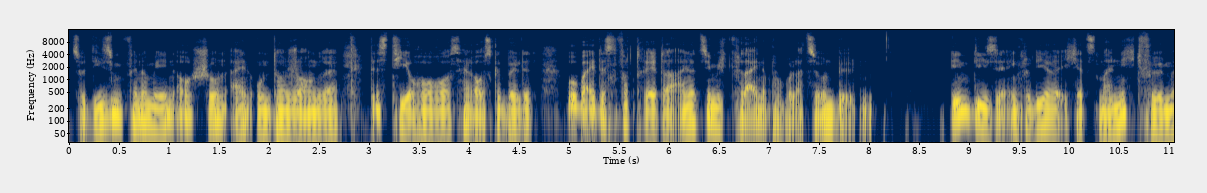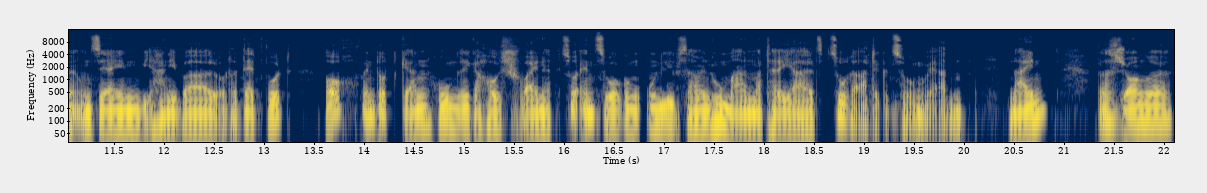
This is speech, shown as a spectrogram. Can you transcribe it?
zu diesem Phänomen auch schon ein Untergenre des Tierhorrors herausgebildet, wobei dessen Vertreter eine ziemlich kleine Population bilden. In diese inkludiere ich jetzt mal nicht Filme und Serien wie Hannibal oder Deadwood, auch wenn dort gern hungrige Hausschweine zur Entsorgung unliebsamen Humanmaterials zu Rate gezogen werden. Nein, das Genre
